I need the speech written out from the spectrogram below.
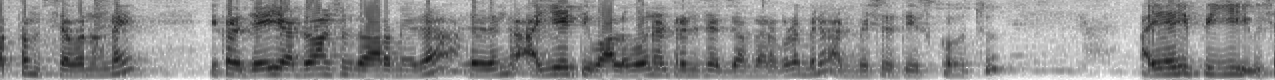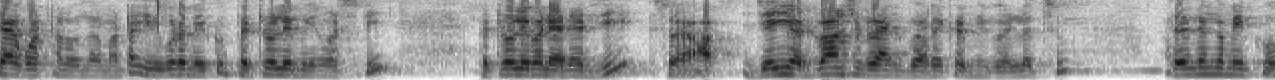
మొత్తం సెవెన్ ఉన్నాయి. ఇక్కడ జేఈ అడ్వాన్స్డ్ ద్వారా మీద అదేవిధంగా ఐఐటి వాళ్ళ ఓన్ ఎంట్రన్స్ ఎగ్జామ్ ద్వారా కూడా మీరు అడ్మిషన్ తీసుకోవచ్చు. ఐఐపిఈ విశాఖపట్నంలో ఉందన్నమాట. ఇది కూడా మీకు petroleum university petroleum and energy. So JEE advanced rank ద్వారా ఇక్కడ మీకు వెళ్ళొచ్చు. అదేవిధంగా మీకు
